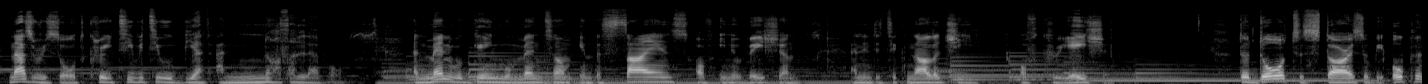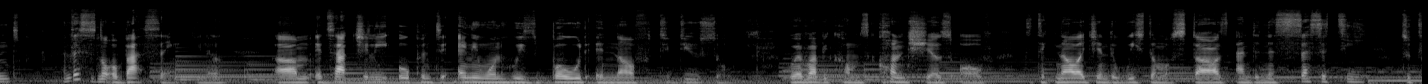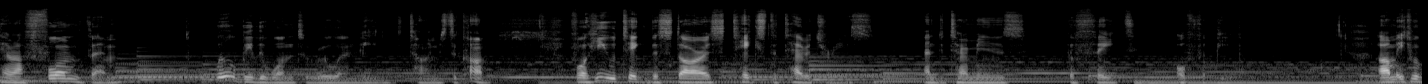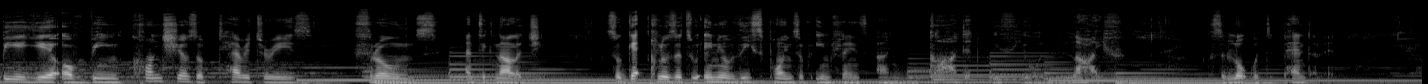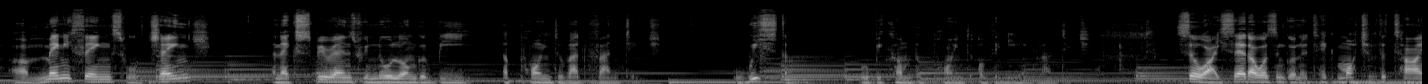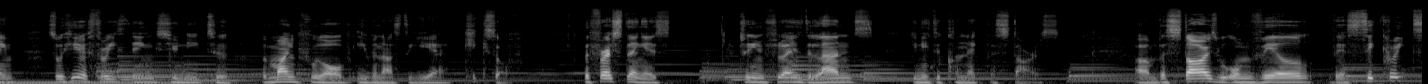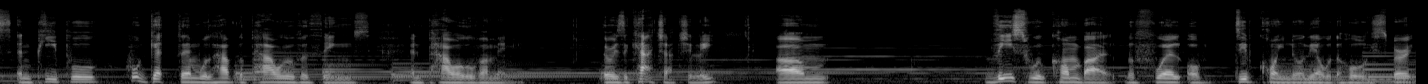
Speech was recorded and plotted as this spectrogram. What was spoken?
And as a result, creativity will be at another level. And men will gain momentum in the science of innovation and in the technology of creation the door to stars will be opened. And this is not a bad thing, you know. Um, it's actually open to anyone who is bold enough to do so. Whoever becomes conscious of the technology and the wisdom of stars and the necessity to terraform them will be the one to rule and lead in the times to come. For he who takes the stars takes the territories and determines the fate of the people. Um, it will be a year of being conscious of territories, thrones, and technology. So get closer to any of these points of influence and guard it with your life because a lot would depend on it. Um, many things will change, and experience will no longer be a point of advantage. Wisdom will become the point of the new advantage. So I said I wasn't going to take much of the time. So here are three things you need to be mindful of even as the year kicks off. The first thing is to influence the lands, you need to connect the stars. Um, the stars will unveil their secrets, and people who get them will have the power over things and power over many. There is a catch actually. Um, these will come by the fuel of deep koinonia with the Holy Spirit.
